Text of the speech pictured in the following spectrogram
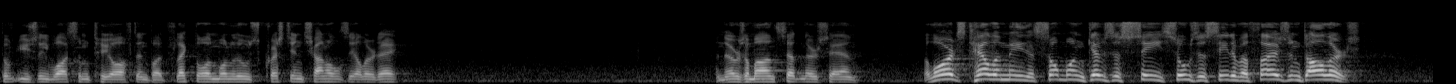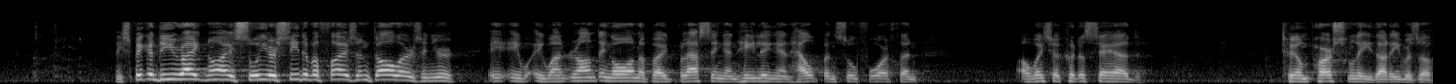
Don't usually watch them too often, but flicked on one of those Christian channels the other day. And there was a man sitting there saying, The Lord's telling me that someone gives a seed, sows a seed of a thousand dollars. He's speaking to you right now, sow your seed of a thousand dollars, and you're he, he, went ranting on about blessing and healing and help and so forth. And I wish I could have said to him personally that he was a,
